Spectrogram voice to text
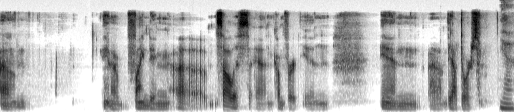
um, you know finding uh, solace and comfort in in uh, the outdoors. Yeah,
